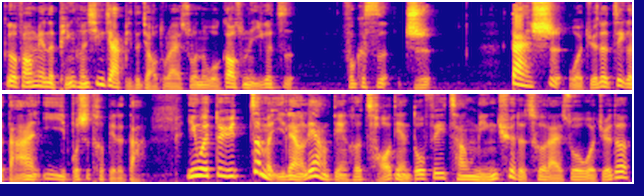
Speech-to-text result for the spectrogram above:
各方面的平衡性价比的角度来说呢，我告诉你一个字：福克斯值。但是我觉得这个答案意义不是特别的大，因为对于这么一辆亮点和槽点都非常明确的车来说，我觉得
